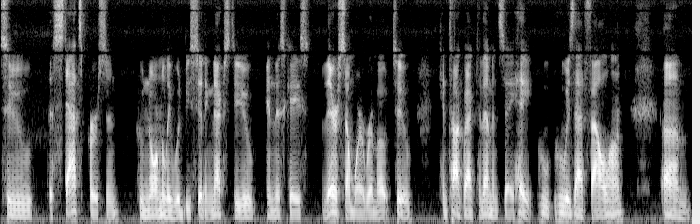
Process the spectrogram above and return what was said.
to the stats person who normally would be sitting next to you. In this case, they're somewhere remote too. Can talk back to them and say, "Hey, who who is that foul on?" Um,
